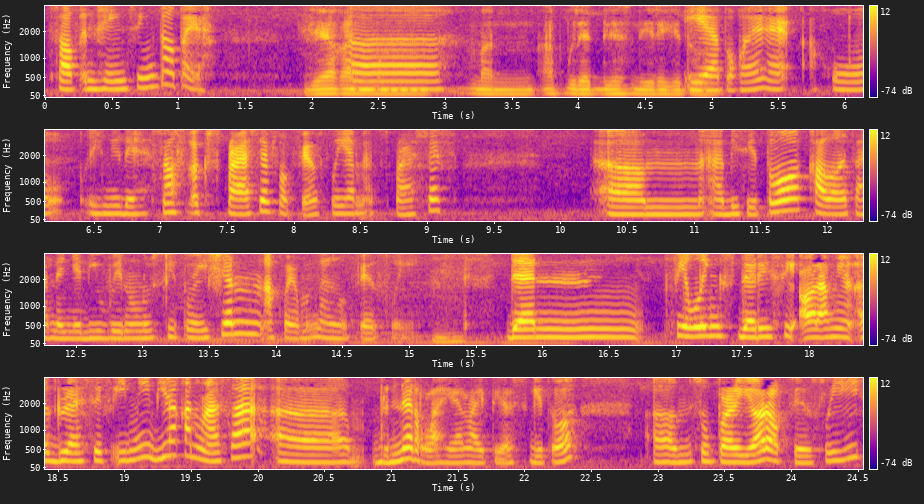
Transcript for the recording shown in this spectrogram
self enhancing itu apa ya? Dia akan men- men-upgrade diri sendiri gitu. Iya pokoknya kayak aku ini deh self expressive obviously I'm expressive. Um, abis itu kalau seandainya di win lose situation aku yang menang obviously. Dan feelings dari si orang yang agresif ini dia akan merasa um, bener lah ya right yes gitu. Um, superior obviously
